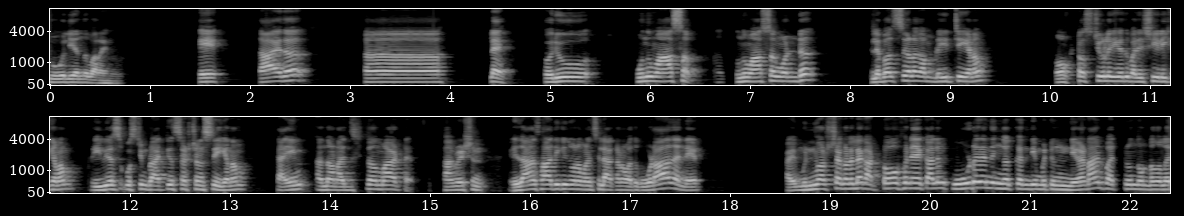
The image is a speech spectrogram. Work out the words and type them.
ജോലി എന്ന് പറയുന്നത്. ഓക്കെ അതായത് അല്ലേ? ഒരു മൂന്ന് മാസം മൂന്ന് മാസം കൊണ്ട് സിലബസുകൾ കംപ്ലീറ്റ് ചെയ്യണം. മോക്ക് ടെസ്റ്റുകൾ ചെയ്ത് പരിശീലിക്കണം. പ്രീവിയസ് ക്വസ്റ്റ്യൻ പ്രാക്ടീസ് സെഷൻസ് ചെയ്യണം. ടൈം എന്താണ് അധിഷ്ഠിതമായിട്ട് എക്സാമിനേഷൻ എഴുതാൻ സാധിക്കുന്നു മനസ്സിലാക്കണം. അത് കൂടാതെ തന്നെ മുൻവർഷങ്ങളിലെ മുൻ വർഷങ്ങളിലെ കട്ട് ഓഫിനേക്കാളും കൂടുതൽ നിങ്ങൾക്ക് എന്ത് ചെയ്യാൻ പറ്റും നേടാൻ പറ്റുന്നുണ്ടെന്നുള്ള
